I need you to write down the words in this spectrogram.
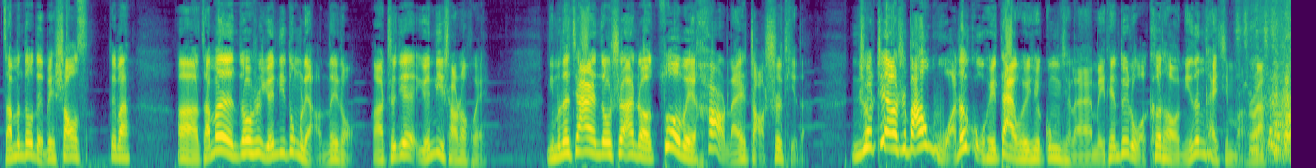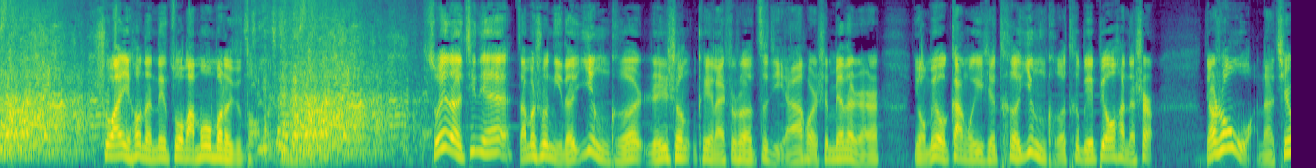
咱们都得被烧死，对吧？啊，咱们都是原地动不了的那种啊，直接原地烧成灰。你们的家人都是按照座位号来找尸体的。”你说这要是把我的骨灰带回去供起来，每天对着我磕头，您能开心吗？是吧？说完以后呢，那作霸默默的就走了。所以呢，今年咱们说你的硬核人生，可以来说说自己啊，或者身边的人有没有干过一些特硬核、特别彪悍的事儿。你要说我呢，其实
